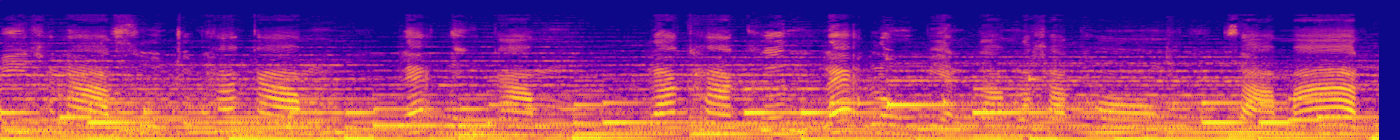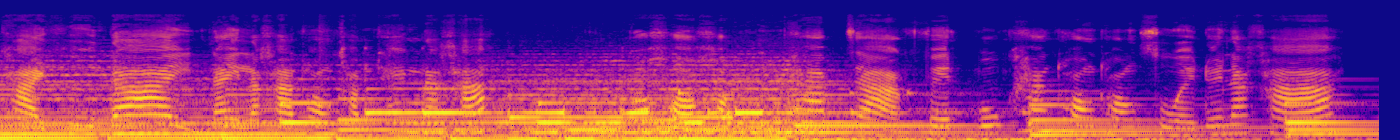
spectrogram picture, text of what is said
มีขนาด 0.5 กรัม และ 1 กรัม ราคาขึ้นและลงเปลี่ยนตามราคาทอง สามารถขายคืนได้ในราคาทองคำแท่งนะคะ ก็ขอขอบคุณภาพจาก Facebook ห้างทองทองสวยด้วยนะคะ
